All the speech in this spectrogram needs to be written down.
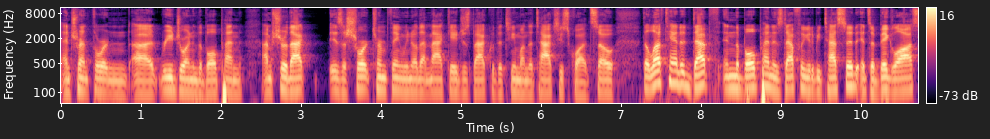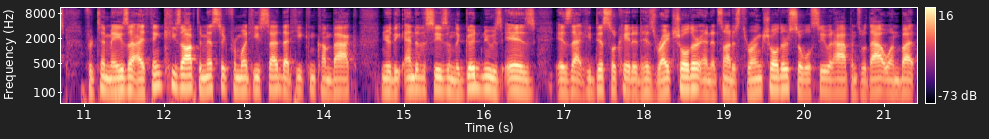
and Trent Thornton uh, rejoining the bullpen. I'm sure that is a short term thing. We know that Matt Gage is back with the team on the taxi squad. So the left handed depth in the bullpen is definitely going to be tested. It's a big loss for Tim Mayza. I think he's optimistic from what he said that he can come back near the end of the season. The good news is is that he dislocated his right shoulder and it's not his throwing shoulder. So we'll see what happens with that one. But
